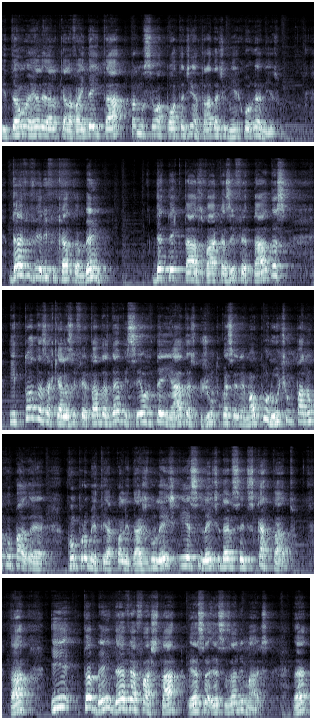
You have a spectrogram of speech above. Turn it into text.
Então ela, ela vai deitar para não ser uma porta de entrada de micro-organismo. Deve verificar também, detectar as vacas infectadas e todas aquelas infectadas devem ser ordenhadas junto com esse animal por último para não é, comprometer a qualidade do leite e esse leite deve ser descartado tá? E também deve afastar essa, esses animais, né?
